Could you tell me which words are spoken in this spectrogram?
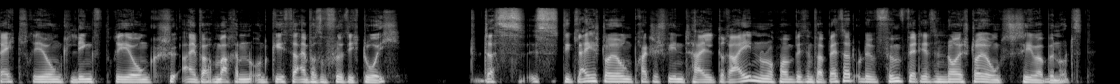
Rechtsdrehung, Linksdrehung einfach machen und gehst da einfach so flüssig durch. Das ist die gleiche Steuerung praktisch wie in Teil 3, nur noch mal ein bisschen verbessert und im 5 wird jetzt ein neues Steuerungsschema benutzt.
